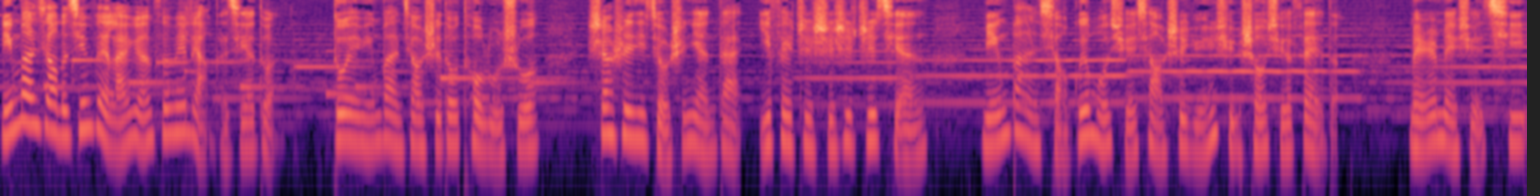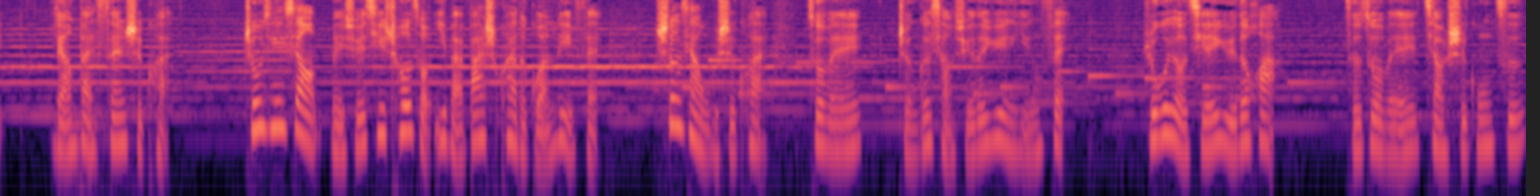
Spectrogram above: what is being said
民办校的经费来源分为两个阶段，多位民办教师都透露说，上世纪九十年代一费制实施之前，民办小规模学校是允许收学费的，每人每学期两百三十块，中心校每学期抽走一百八十块的管理费，剩下五十块作为整个小学的运营费，如果有结余的话。则作为教师工资。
